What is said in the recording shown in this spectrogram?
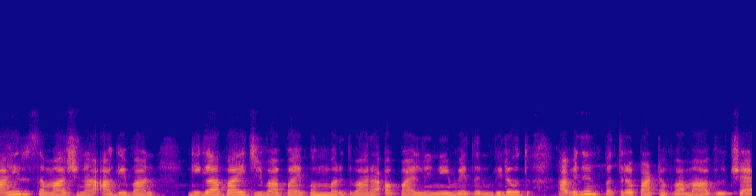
આહિર સમાજના આગેવાન ગીગાભાઈ જીવાભાઈ ભમ્મર દ્વારા અપાયેલ નિવેદન વિરુદ્ધ આવેદનપત્ર પાઠવવામાં આવ્યું છે.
